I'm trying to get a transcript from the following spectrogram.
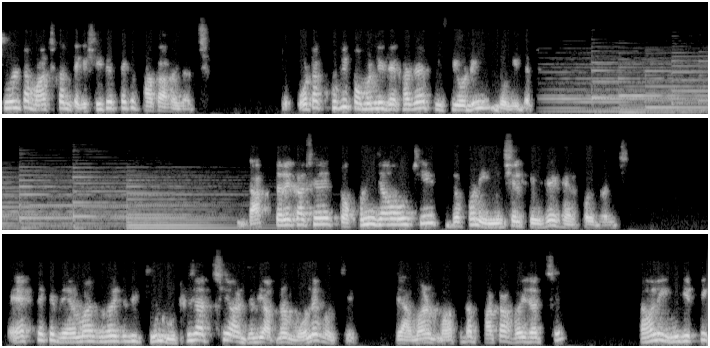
চুলটা মাঝখান থেকে, শীতের থেকে ফাঁকা হয়ে যাচ্ছে। ওটা খুবই কমনলি দেখা যায় পিসিওডি রোগীদের। ডাক্তারের কাছে তখনই যাওয়া উচিত যখন ইনিশিয়াল ফেজে হেয়ার ফল রয়েছে। এক থেকে দেড় মাস ধরে যদি চুল উঠে যাচ্ছে আর যদি আপনার মনে হচ্ছে যে আমার মাথাটা ফাঁকা হয়ে যাচ্ছে, তাহলে ইমিডিয়েটলি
